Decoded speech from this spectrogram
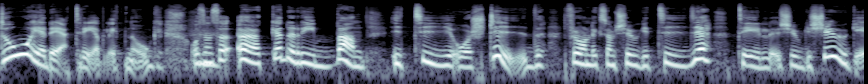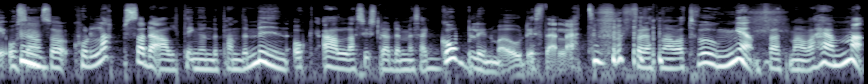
Då är det trevligt nog. Och sen så ökade ribban i tio års tid från liksom 2010 till 2020 och sen så kollapsade allting under pandemin och alla sysslade med så här goblin mode istället för att man var tvungen för att man var hemma.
